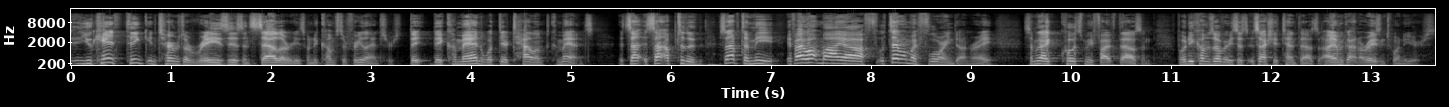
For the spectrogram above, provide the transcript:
you can't think in terms of raises and salaries when it comes to freelancers. They they command what their talent commands. It's not it's not up to the it's not up to me. If I want my uh f- let's say I want my flooring done, right? Some guy quotes me five thousand, but when he comes over, he says it's actually ten thousand. I haven't gotten a raise in twenty years.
